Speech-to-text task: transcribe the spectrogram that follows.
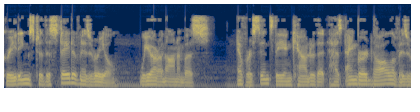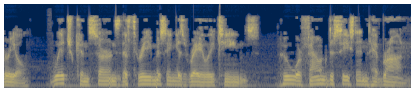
Greetings to the State of Israel. We are anonymous. Ever since the encounter that has angered all of Israel, which concerns the three missing Israeli teens, who were found deceased in Hebron,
